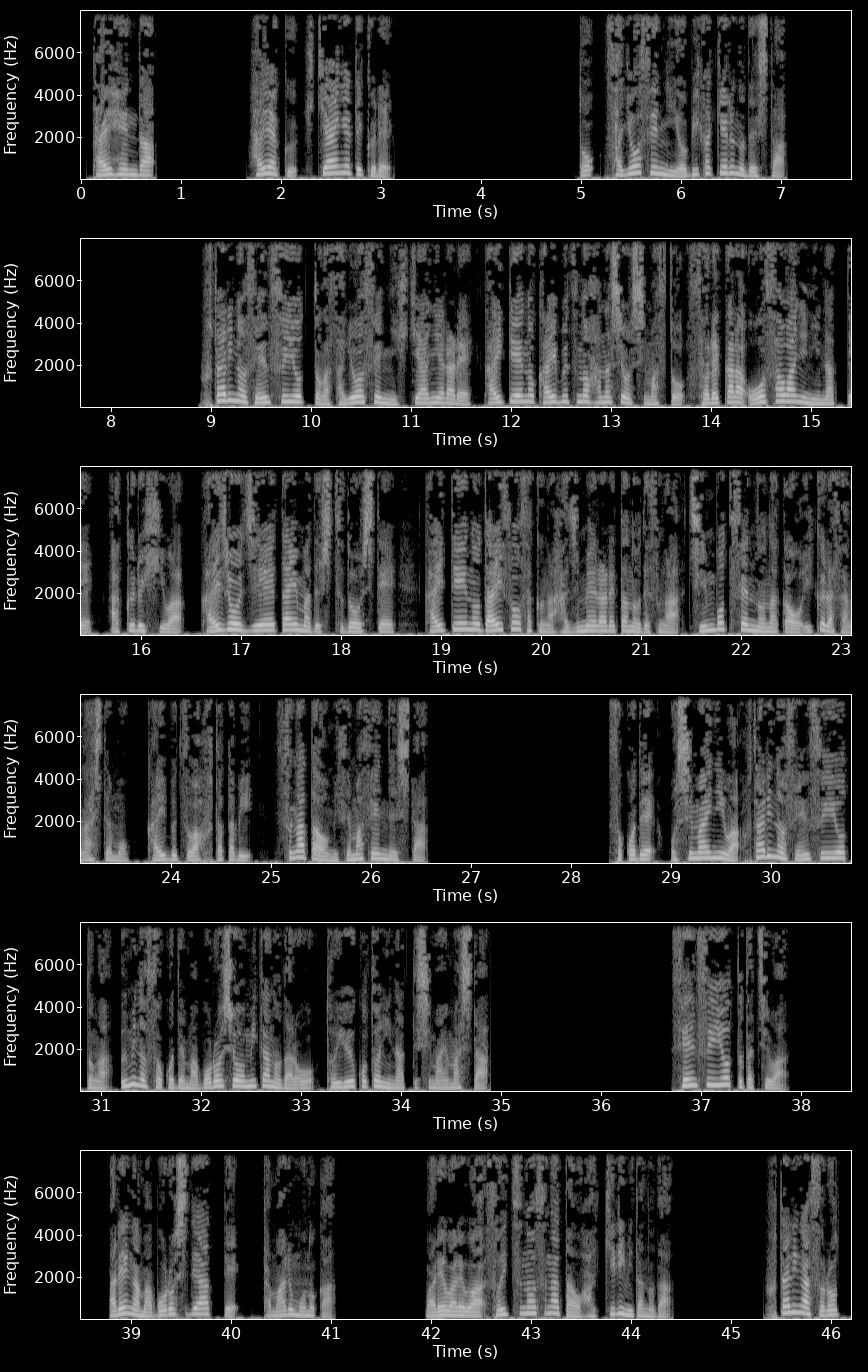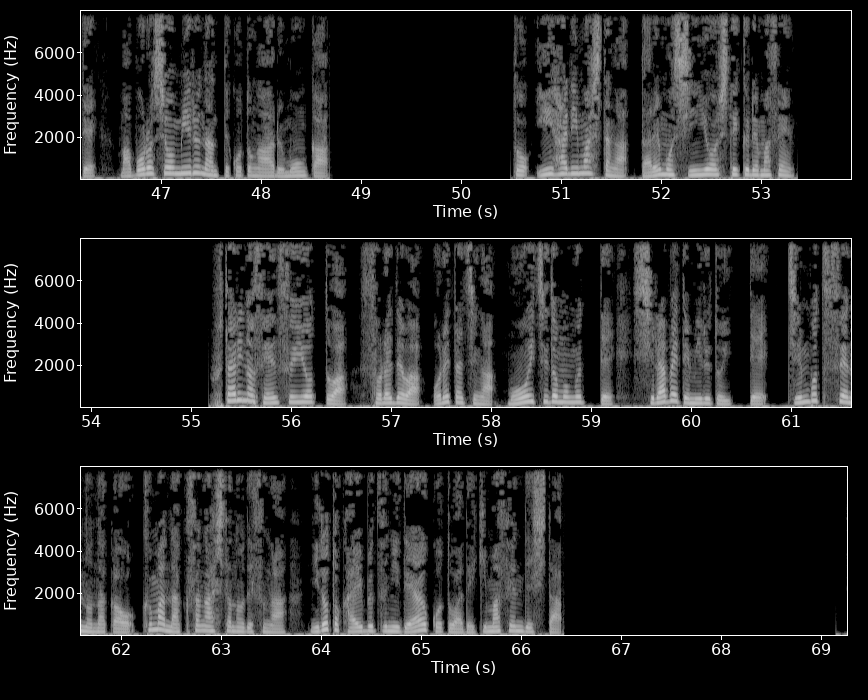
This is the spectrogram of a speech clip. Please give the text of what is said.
大変だ。早く引き上げてくれ。と作業船に呼びかけるのでした。二人の潜水ヨットが作業船に引き上げられ、海底の怪物の話をしますと、それから大騒ぎになって、あくる日は海上自衛隊まで出動して、海底の大捜索が始められたのですが、沈没船の中をいくら探しても、怪物は再び姿を見せませんでした。そこで、おしまいには二人の潜水ヨットが海の底で幻を見たのだろうということになってしまいました。潜水ヨットたちはあれが幻であってたまるものか。我々はそいつの姿をはっきり見たのだ。二人が揃って幻を見るなんてことがあるもんか。と言い張りましたが、誰も信用してくれません。二人の潜水ヨットは、それでは俺たちがもう一度潜って調べてみると言って、沈没船の中をくまなく探したのですが、二度と怪物に出会うことはできませんでした。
